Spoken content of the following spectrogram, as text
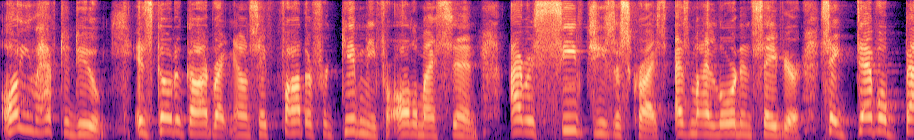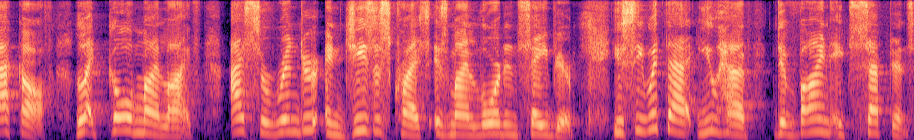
All you have to do is go to God right now and say, Father, forgive me for all of my sin. I receive Jesus Christ as my Lord and Savior. Say, devil, back off. Let go of my life. I surrender and Jesus Christ is my Lord and Savior. You see, with that, you have divine acceptance.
